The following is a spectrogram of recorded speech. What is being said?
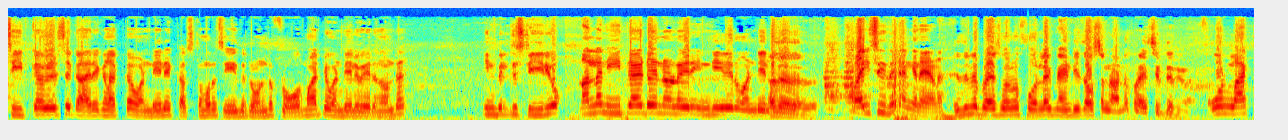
സീറ്റ് കവേഴ്സ് കാര്യങ്ങളൊക്കെ വണ്ടിയിൽ കസ്റ്റമർ ചെയ്തിട്ടുണ്ട്. ഫ്ലോർ മാറ്റ് വണ്ടിയിൽ വരുന്നുണ്ട്. ഇൻബിൽറ്റ് സ്റ്റീരിയോ. നല്ല നീറ്റ് ആയിട്ട് തന്നെയുള്ള ഒരു ഇന്റീരിയർ വണ്ടി അതെ അതെ അതെ. പ്രൈസ് ഇതിന് എങ്ങനെയാണ്? ഇതിന്റെ price four lakh ninety thousand ആണ് പ്രൈസ് ഇട്ടിരിക്കുന്നത്. Four lakh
